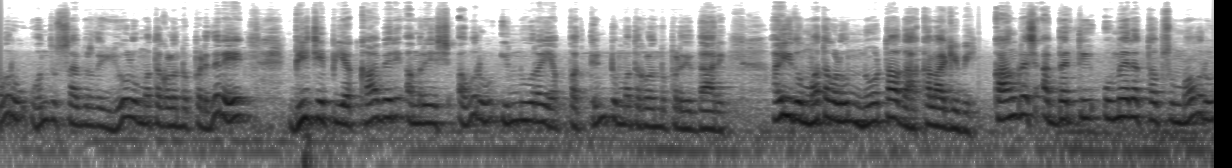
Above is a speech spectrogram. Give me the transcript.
ಅವರು ಒಂದು ಸಾವಿರದ ಏಳು ಮತಗಳನ್ನು ಪಡೆದರೆ ಬಿಜೆಪಿಯ ಕಾವೇರಿ ಅಮರೇಶ್ ಅವರು ಇನ್ನೂರ ಎಪ್ಪತ್ತೆಂಟು ಮತಗಳನ್ನು ಪಡೆದಿದ್ದಾರೆ. ಐದು ಮತಗಳು ನೋಟಾ ದಾಖಲಾಗಿವೆ. ಕಾಂಗ್ರೆಸ್ ಅಭ್ಯರ್ಥಿ ಉಮೇರ ತಬ್ಸುಮ್ ಅವರು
